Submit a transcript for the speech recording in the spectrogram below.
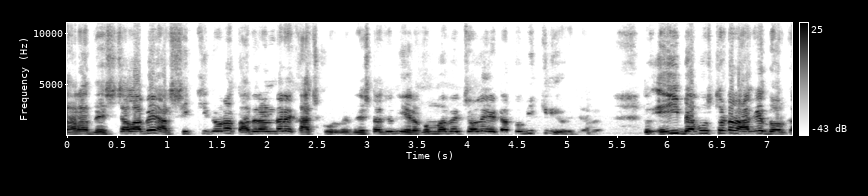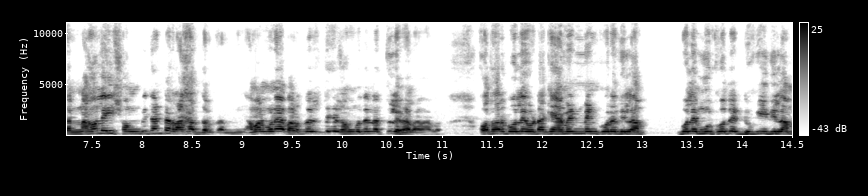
তারা দেশ চালাবে আর শিক্ষিতরা তাদের আন্ডারে কাজ করবে। দেশটা যদি এরকম ভাবে চলে, এটা তো বিক্রি হয়ে যাবে। তো এই ব্যবস্থাটার আগে দরকার, না হলে এই সংবিধানটা রাখার দরকার নেই। আমার মনে হয় ভারতবর্ষ থেকে সংবিধানটা তুলে ফেলা ভালো। কথার বলে ওটাকে অ্যামেন্ডমেন্ট করে দিলাম, বলে মূর্খদের ঢুকিয়ে দিলাম,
